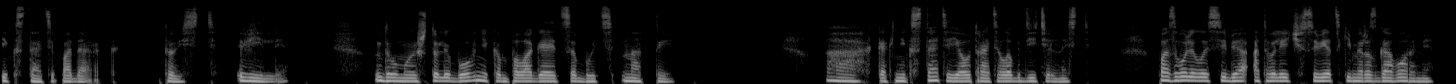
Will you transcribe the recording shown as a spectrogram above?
И, кстати, подарок. То есть Вилли. Думаю, что любовникам полагается быть на «ты». Ах, как не кстати я утратила бдительность. Позволила себя отвлечь светскими разговорами,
